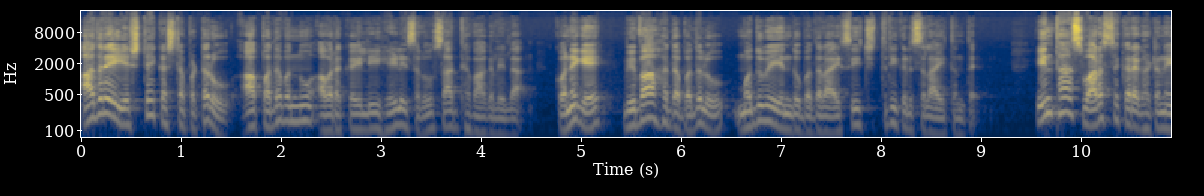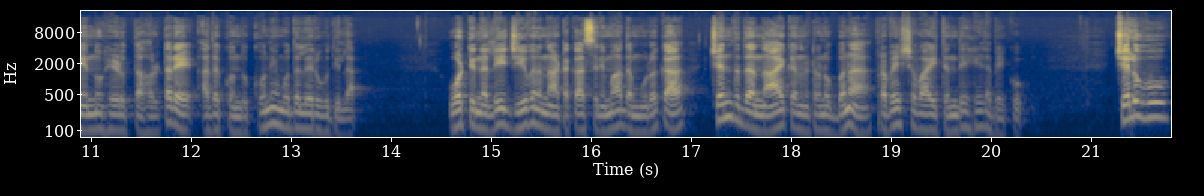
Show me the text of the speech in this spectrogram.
ಆದರೆ ಎಷ್ಟೇ ಕಷ್ಟಪಟ್ಟರೂ ಆ ಪದವನ್ನು ಅವರ ಕೈಲಿ ಹೇಳಿಸಲು ಸಾಧ್ಯವಾಗಲಿಲ್ಲ. ಕೊನೆಗೆ ವಿವಾಹದ ಬದಲು ಮದುವೆ ಎಂದು ಬದಲಾಯಿಸಿ ಚಿತ್ರೀಕರಿಸಲಾಯಿತಂತೆ. ಇಂಥ ಸ್ವಾರಸ್ಯಕರ ಘಟನೆಯನ್ನು ಹೇಳುತ್ತಾ ಹೊರಟರೆ ಅದಕ್ಕೊಂದು ಕೊನೆ ಮೊದಲಿರುವುದಿಲ್ಲ. ಒಟ್ಟಿನಲ್ಲಿ ಜೀವನ ನಾಟಕ ಸಿನಿಮಾದ ಮೂಲಕ ಚಂದದ ನಾಯಕ ನಟನೊಬ್ಬನ ಪ್ರವೇಶವಾಯಿತೆಂದೇ ಹೇಳಬೇಕು. ಚೆಲುವು,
